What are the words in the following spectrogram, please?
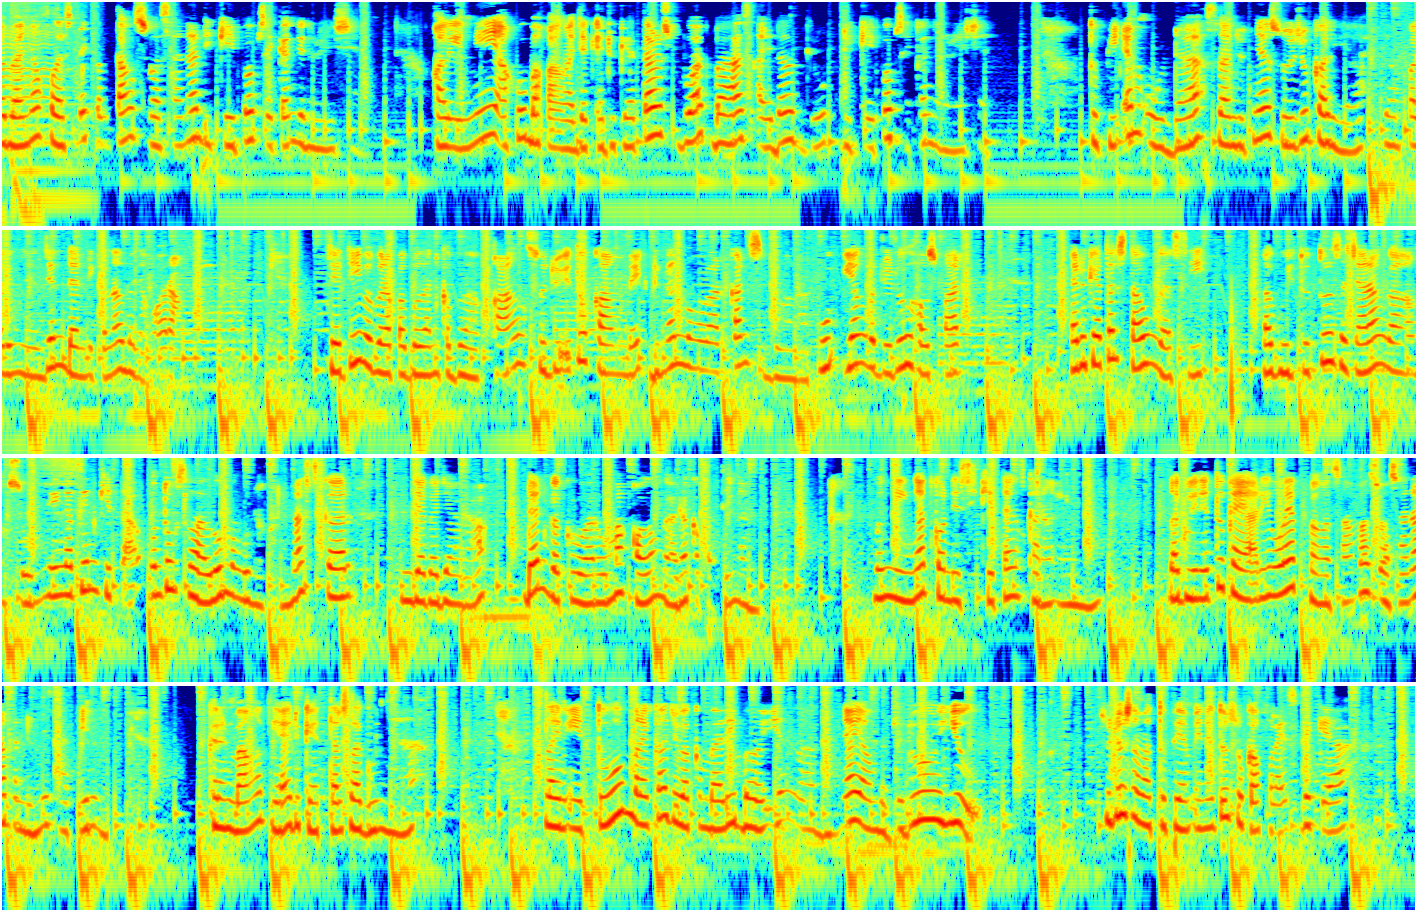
Tadi udah banyak flashback tentang suasana di K-pop Second Generation. Kali ini aku bakal ngajak educators buat bahas idol group di K-pop Second Generation. 2PM udah, selanjutnya Suzu kali ya, yang paling legend dan dikenal banyak orang. Jadi beberapa bulan ke belakang, Suju itu comeback dengan mengeluarkan sebuah lagu yang berjudul House Party. Educators tahu nggak sih, lagu itu tuh secara nggak langsung ngingetin kita untuk selalu menggunakan masker, menjaga jarak, dan gak keluar rumah kalau nggak ada kepentingan. Mengingat kondisi kita yang sekarang ini, lagu ini tuh kayak relate banget sama suasana pandemi saat ini. Keren banget ya Educators lagunya. Selain itu, mereka juga kembali bawain lagunya yang berjudul You. Suju sama 2PM ini tuh suka flashback ya.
